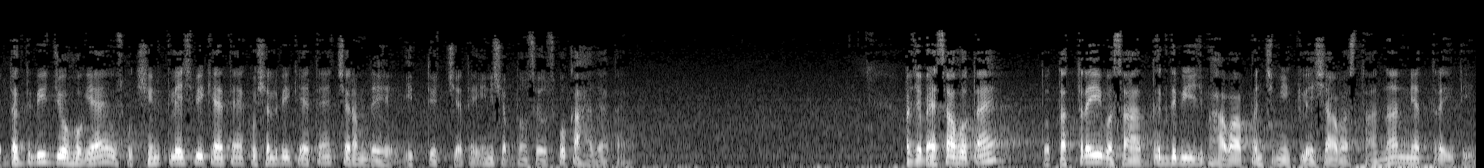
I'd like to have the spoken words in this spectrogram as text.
तो दग्ध बीज जो हो गया है, उसको क्षीण क्लेश भी कहते हैं, कुशल भी कहते हैं चरम देह इत्युच्यते। इन शब्दों से उसको कहा जाता है। और जब ऐसा होता है तो तत्रई वसा दग्ध बीज भावा पंचमी क्लेशावस्था न अन्यत्र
